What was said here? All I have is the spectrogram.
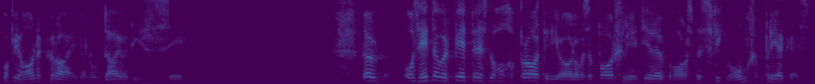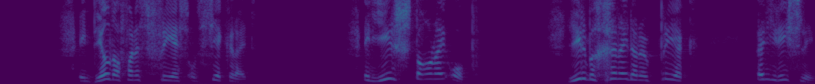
Op die hane kraai, dan onthou wat Jesus sê. Nou ons het nou oor Petrus nogal gepraat hierdie jaar. Daar was 'n paar geleenthede waar spesifiek hom gepreek is. En deel daarvan is vrees, onsekerheid. En hier staan hy op. Hier begin hy dan nou preek in Jerusalem.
